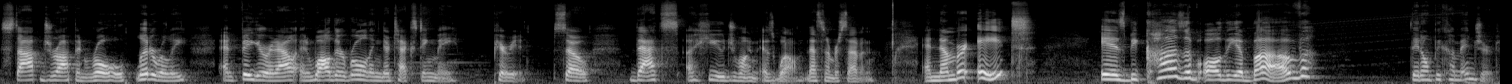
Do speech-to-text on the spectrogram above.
stop, drop and roll, literally, and figure it out and while they're rolling, they're texting me. Period. So, that's a huge one as well. That's number 7. And number 8 is because of all the above, they don't become injured.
